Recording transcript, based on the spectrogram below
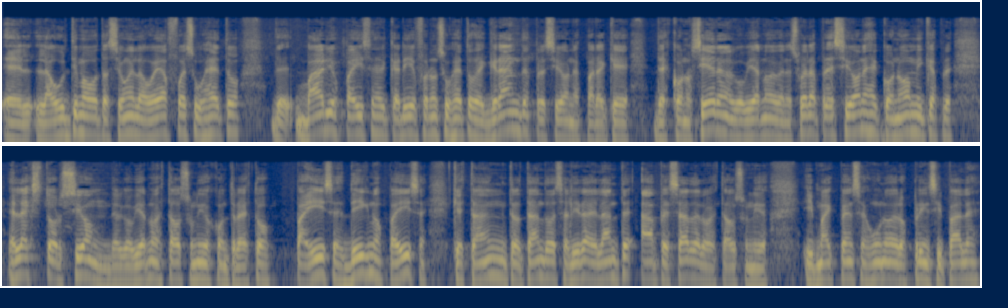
la última votación en la OEA fue sujeto de varios países del Caribe fueron sujetos de grandes presiones para que desconocieran al gobierno de Venezuela, presiones económicas, es la extorsión del gobierno de Estados Unidos contra estos países, dignos países, que están tratando de salir adelante a pesar de los Estados Unidos. Y Mike Pence es uno de los principales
